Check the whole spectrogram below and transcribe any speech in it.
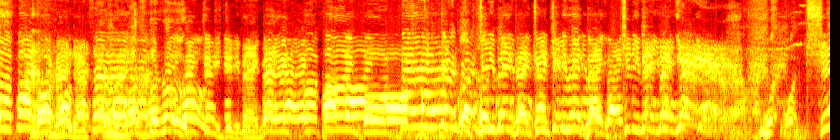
Uh, fine for and bang, bang, What's the road? chitty chitty bang bang. Uh, fine for bang, bang, chitty bang bang, chitty chitty bang bang, chitty bang bang, yeah! What? What? Chitty!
